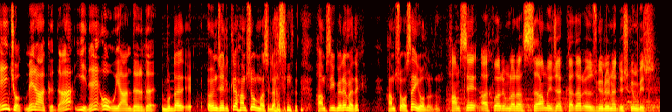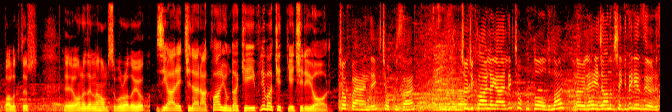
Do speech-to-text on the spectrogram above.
en çok merakı da yine o uyandırdı. Burada e, öncelikle hamsi olması lazımdı. Hamsiyi göremedik. Hamsi olsa iyi olurdu. Hamsi akvaryumlara sığamayacak kadar özgürlüğüne düşkün bir balıktır. Ee, o nedenle hamsi burada yok. Ziyaretçiler akvaryumda keyifli vakit geçiriyor. Çok beğendik, çok güzel. Çocuklarla geldik, çok mutlu oldular. Öyle heyecanlı bir şekilde geziyoruz.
